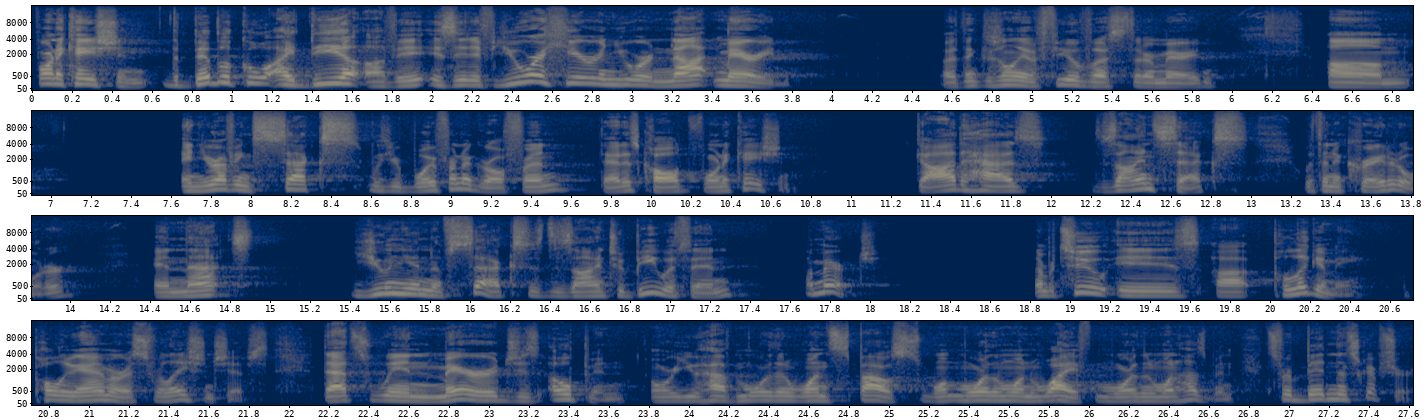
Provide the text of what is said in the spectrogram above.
Fornication. The biblical idea of it is that if you are here and you are not married, I think there's only a few of us that are married, um, and you're having sex with your boyfriend or girlfriend, that is called fornication. God has designed sex within a created order, and that union of sex is designed to be within a marriage. Number two is uh, polygamy, polyamorous relationships. That's when marriage is open, or you have more than one spouse, more than one wife, more than one husband. It's forbidden in Scripture.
